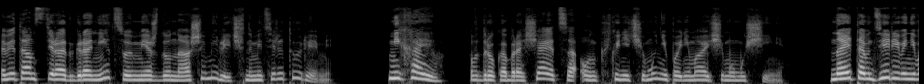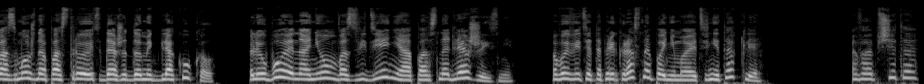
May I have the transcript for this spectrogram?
Витан стирает границу между нашими личными территориями. «Михаил», — вдруг обращается он к ничему не понимающему мужчине, «на этом дереве невозможно построить даже домик для кукол. Любое на нем возведение опасно для жизни. Вы ведь это прекрасно понимаете, не так ли? Вообще-то,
